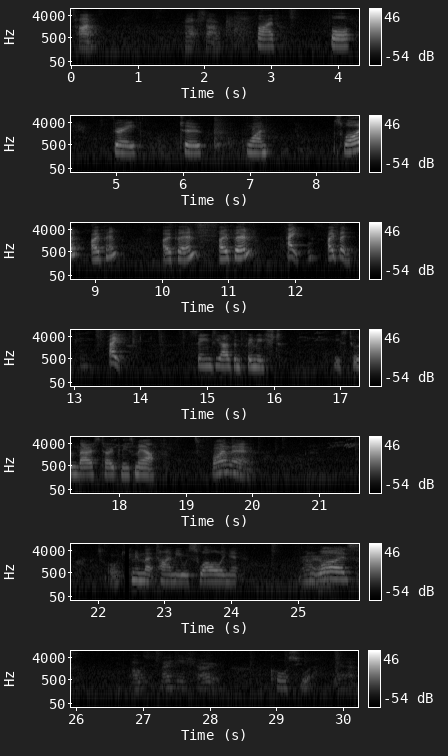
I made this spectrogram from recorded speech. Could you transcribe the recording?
Time. How much time? Five, four, three, two, one. Swallow, open, open, open. Hey, open. Hey. Seems he hasn't finished. He's too embarrassed to open his mouth. Fine then. Told And in that time he was swallowing it. you. He was. I was just making a show. Of course you were. Yeah.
